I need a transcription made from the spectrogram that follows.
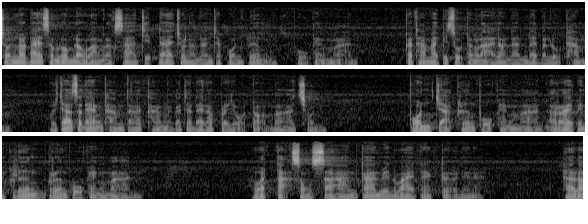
ชนเราใดสำรวมระวังรักษาจิตได้ชนเหล่านั้นจะพ้นเครื่องผูกแห่งมารก็ทำให้พิสูจน์ทั้งหลายเหล่านั้นได้บรรลุธรรมพระเจ้าแสดงธรรมแต่ละครั้งก็จะได้รับประโยชน์ต่อมหาชน พ้นจากเครื่องผูกแห่งมารอะไรเป็นเครื่องเครื่องผูกแห่งมารวัฏฏะสงสารการเวียนว่ายแต่เกิดเนี่ยนะถ้าเรา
